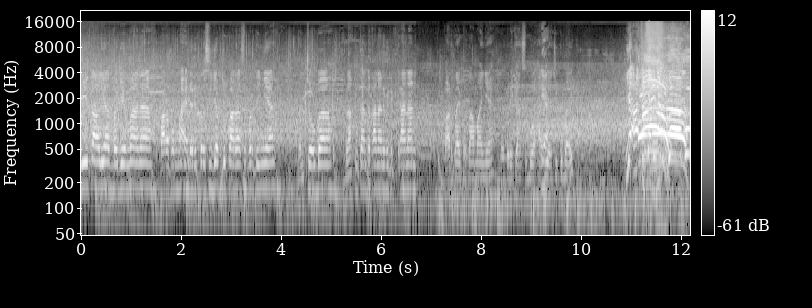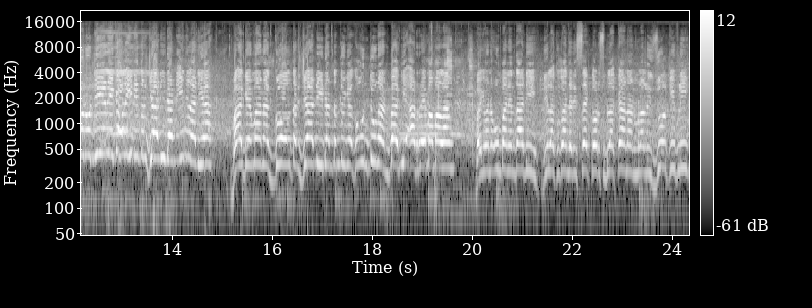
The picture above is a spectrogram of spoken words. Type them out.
kita lihat bagaimana para pemain dari Persijap Jepara sepertinya mencoba melakukan tekanan demi tekanan. Partai pertamanya memberikan sebuah hadiah yang cukup baik. Ya, akhirnya gol bunuh diri kali ini terjadi dan inilah dia bagaimana gol terjadi dan tentunya keuntungan bagi Arema Malang. Bagaimana umpan yang tadi dilakukan dari sektor sebelah kanan melalui Zulkifli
